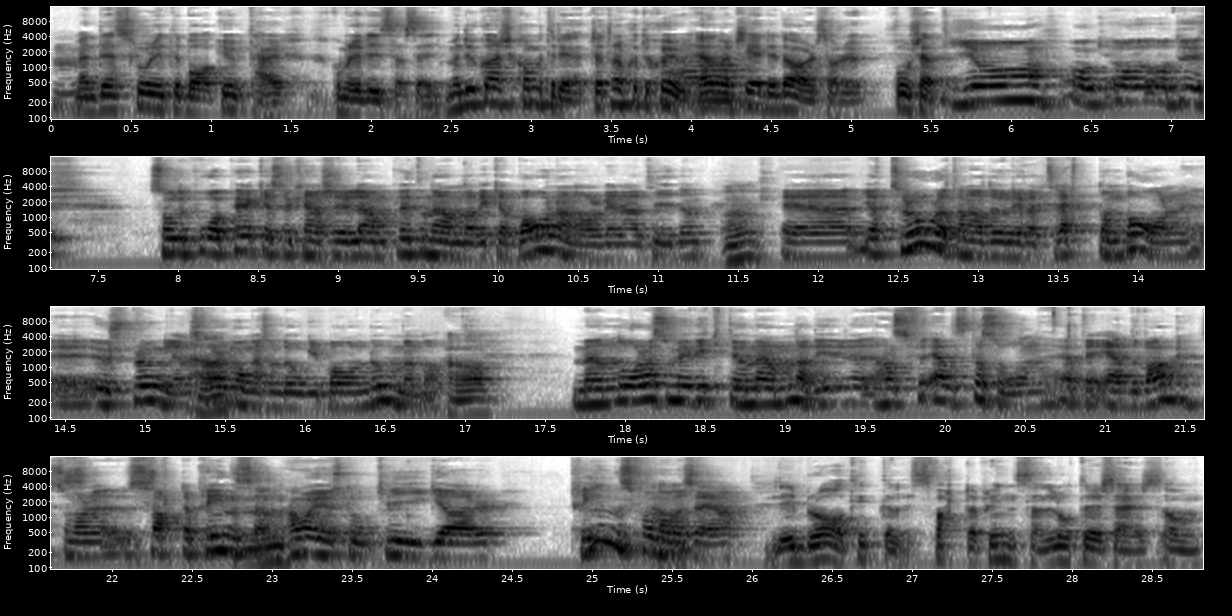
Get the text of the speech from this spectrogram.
Mm. Men det slår lite bakut här, kommer det visa sig. Men du kanske kommer till det. 1377, Ja. Edvard III dör sa du. Fortsätt. Ja, och, och, och du... Som du påpekar så kanske det är lämpligt att nämna vilka barn han har vid den här tiden. Mm. Eh, jag tror att han hade ungefär 13 barn eh, ursprungligen. Så Ja. var det många som dog i barndomen då. Ja, Men några som är viktiga att nämna. Det är hans äldsta son hette Edvard. Som var den svarta prinsen. Mm. Han var ju en stor krigarprins får man väl säga. det är bra titel. Svarta prinsen. Det låter så här som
